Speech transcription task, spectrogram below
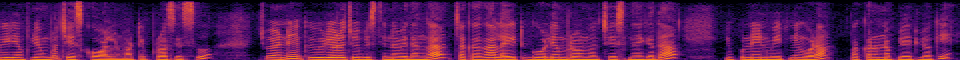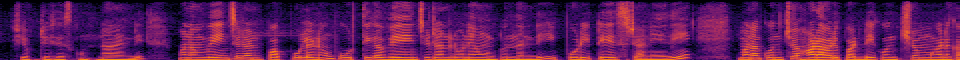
మీడియం ఫ్లేమ్లో చేసుకోవాలన్నమాట ఈ ప్రాసెస్. చూడండి నాకు వీడియోలో చూపిస్తున్న విధంగా చక్కగా లైట్ గోల్డెన్ బ్రౌన్ వచ్చేసినాయి కదా. ఇప్పుడు నేను వీటిని కూడా పక్కనున్న ప్లేట్లోకి షిఫ్ట్ చేసేసుకుంటున్నానండి. మనం వేయించడం పప్పులను పూర్తిగా వేయించడంలోనే ఉంటుందండి. ఈ పొడి టేస్ట్ అనేది మనం కొంచెం హడావడి పడి కొంచెం కనుక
